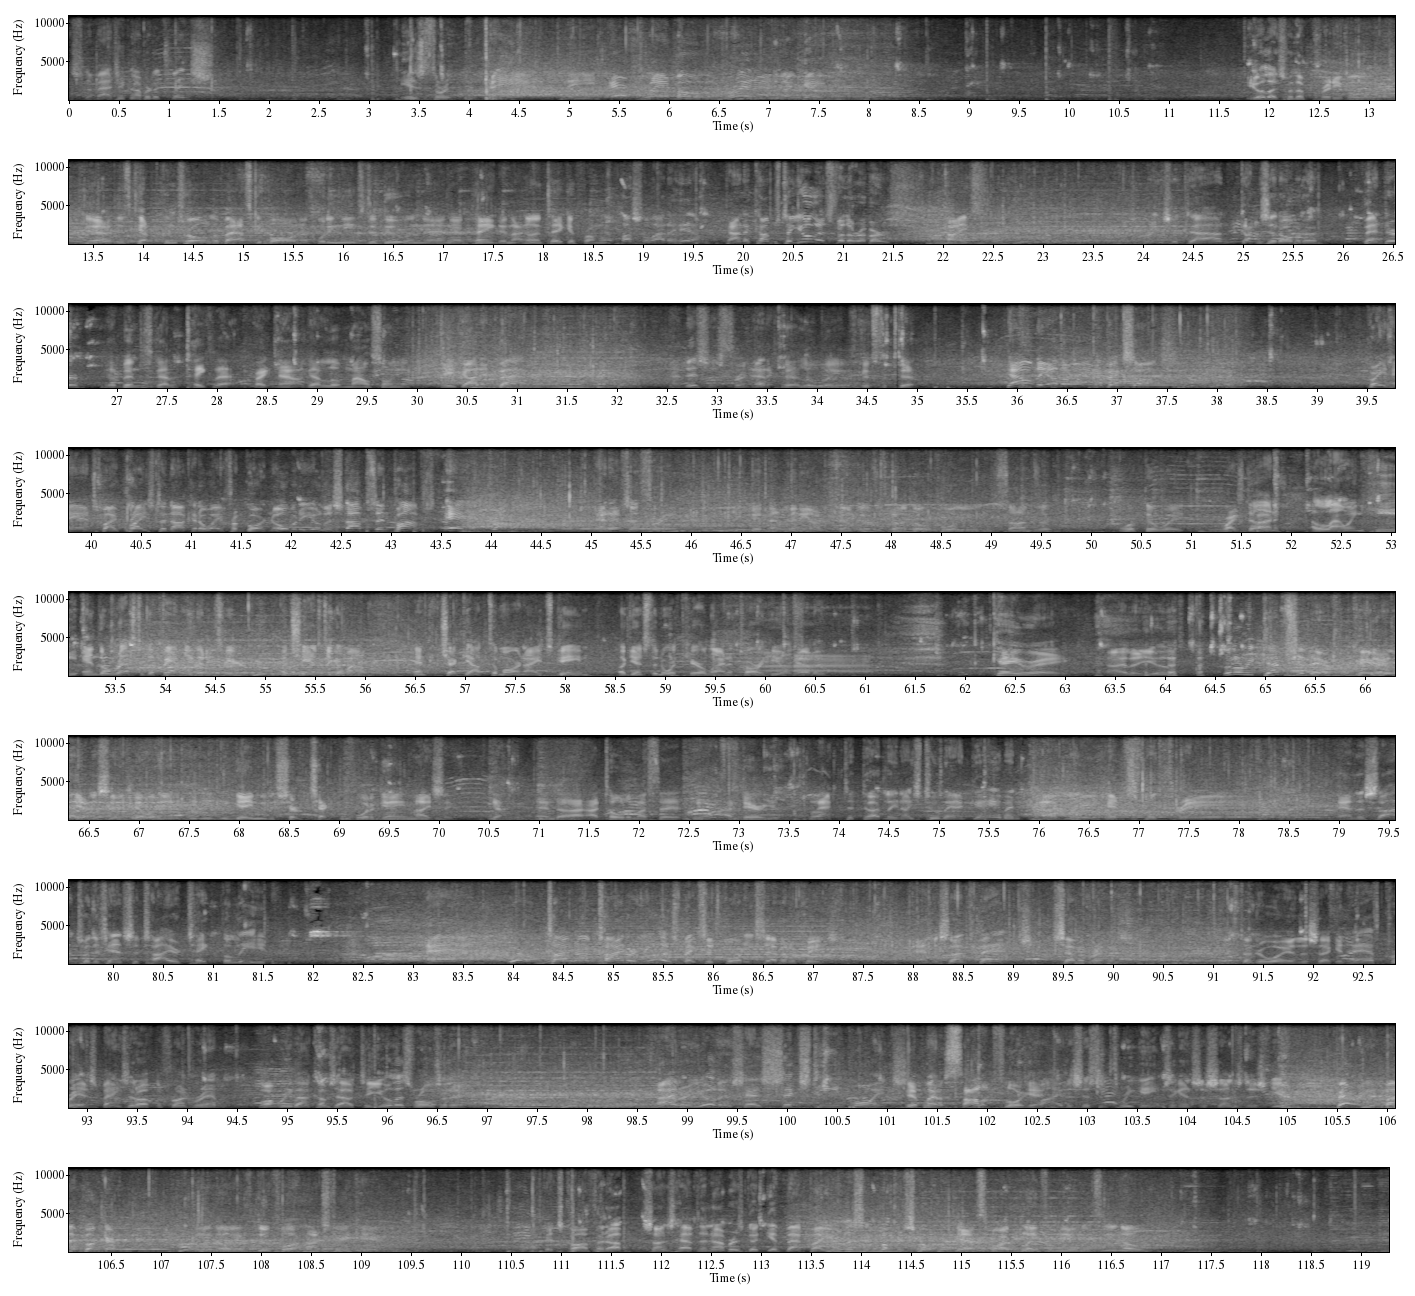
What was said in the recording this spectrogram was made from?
The magic number to clinch is three. And the airplane move right out of the gate. Ulis with a pretty move. Yeah, he's kept control of the basketball, and that's what he needs to do in, in that paint. They're not going to take it from him. Hustle out of him. Down it comes to Ulis for the reverse. Nice. Brings it down, guns it over to Bender. Yeah, Bender's got to take that right now. Got a little mouse on you. He got it back. And this is frenetic. Yeah, Lou Williams gets the tip. Down the other way to Big Sauce. Great hands by Price to knock it away from Gordon. Over to Ulis. Stops and pops. And drops. And it's a three. You're getting that many opportunities. He's going to go for you. The Suns have worked their way right done, back. allowing he and the rest of the family that is here a chance to go out and check out tomorrow night's game against the North Carolina Tar Heels. Ah, K-Ray. Tyler Ulis. Little redemption there from K. Yeah, Ray late in yeah, yeah, well, he, he, he gave me the shirt check before the game. I see. Yeah, and uh, I, I told him, I said, you know, I dare you. Well, Back to Dudley. Nice two-man game, and Dudley hits for three. And the Suns with a chance to tie or take the lead. And we're all tied up. Tyler Ulis makes it 47 apiece. And the Suns bench celebrates. Just underway in the second half. Chriss bangs it off the front rim. Long rebound comes out to Ulis, rolls it in. Tyler Ulis has 16 points. yeah, playing a solid floor game. Five assists in three games against the Suns this year. Buried by Booker. Well, you know he's due for a hot streak here. It's cough it up. Suns have the numbers. Good give back by Ulis and Booker score. Yeah, smart play from Ulis. You know,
